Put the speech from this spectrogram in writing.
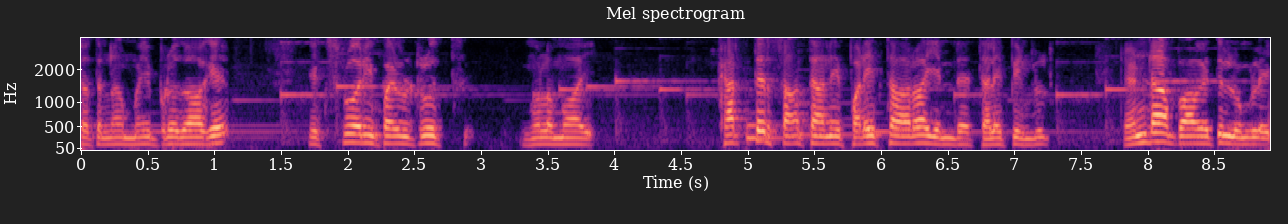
கத்தர் நாம் மையப்படுவதாக எக்ஸ்ப்ளோரிங் பைபிள் ட்ரூத் மூலமாய் கர்த்தர் சாத்தானை படைத்தாரா என்ற தலைப்பின் ரெண்டாம் பாகத்தில் உங்களை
